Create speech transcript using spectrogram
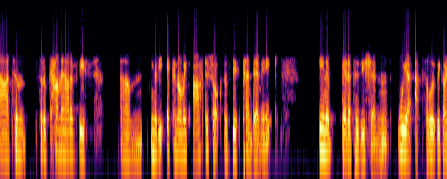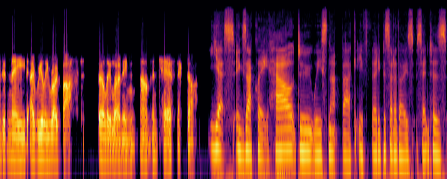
uh, to sort of come out of this, um, you know, the economic aftershocks of this pandemic, in a better position, we are absolutely going to need a really robust early learning um, and care sector. Yes, exactly. How do we snap back if 30% of those centres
